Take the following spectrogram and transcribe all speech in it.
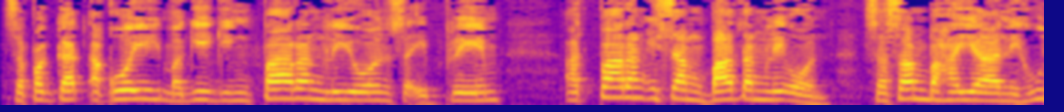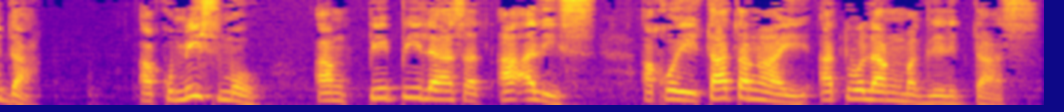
Sapagkat ako'y magiging parang leon sa Ephraim at parang isang batang leon sa sambahayan ni Huda. Ako mismo ang pipilas at aalis, ako'y tatangay at walang magliligtas.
